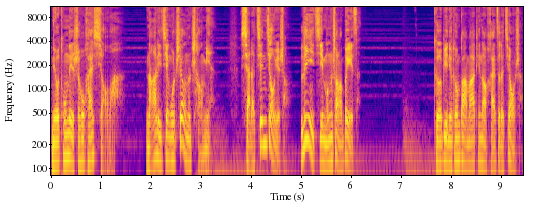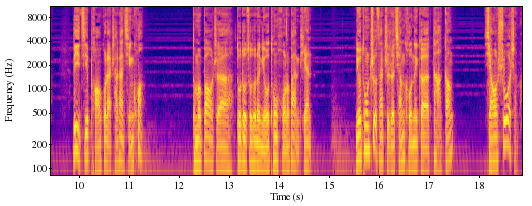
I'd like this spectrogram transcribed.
牛通那时候还小啊，哪里见过这样的场面，吓得尖叫一声，立即蒙上了被子。隔壁牛通爸妈听到孩子的叫声，立即跑过来查看情况。他们抱着哆哆嗦嗦的牛通哄了半天，牛通这才指着墙口那个大缸，想要说什么，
